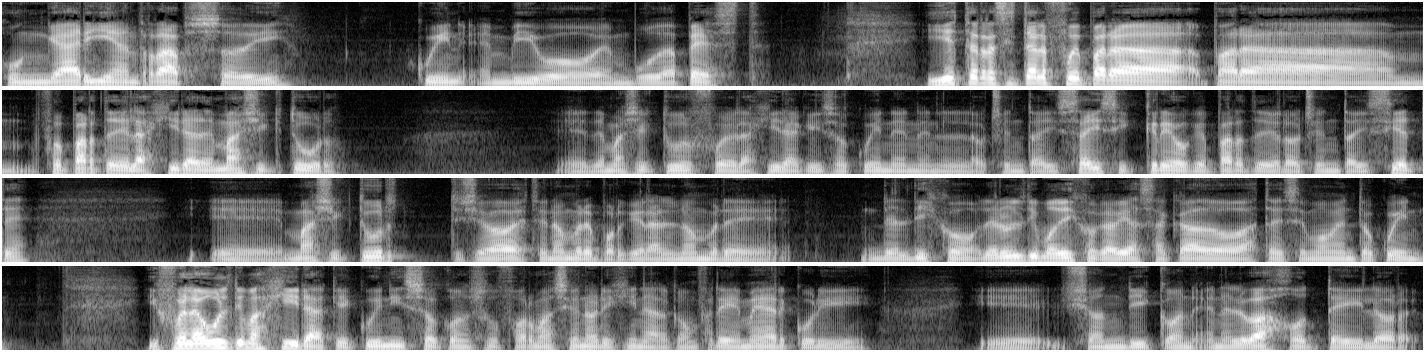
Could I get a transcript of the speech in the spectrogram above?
Hungarian Rhapsody, Queen en vivo en Budapest. Y este recital fue para, para fue parte de la gira de Magic Tour. Eh, The Magic Tour fue la gira que hizo Queen en el 86 y creo que parte del 87. Eh, Magic Tour te llevaba este nombre porque era el nombre del disco, del último disco que había sacado hasta ese momento Queen. Y fue la última gira que Queen hizo con su formación original, con Freddie Mercury, eh, John Deacon en el bajo, Taylor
